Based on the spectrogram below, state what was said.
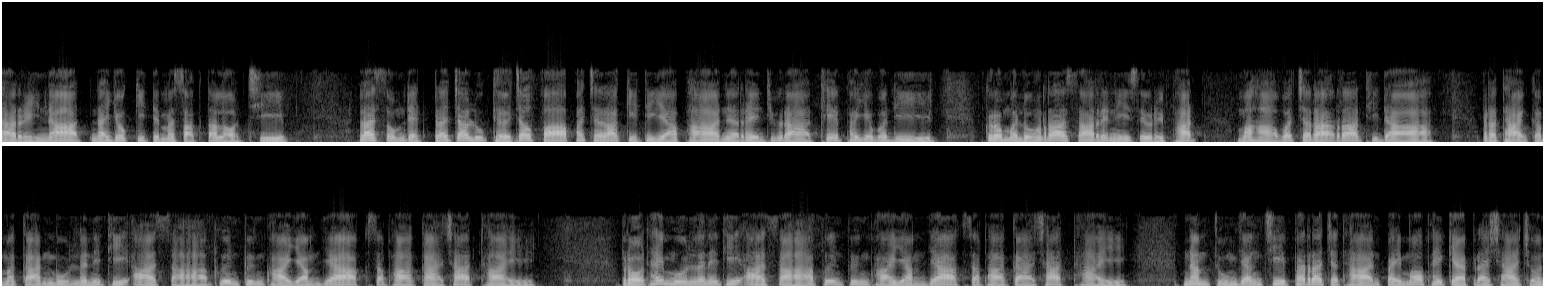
นารีนาถนายกกิติมศักดิ์ตลอดชีพ และสมเด็จพระเจ้าลูกเธอเจ้าฟ้าพัชรกิติยาภานเรนทิราเทพพยวดี กรมหลวงราชสารณีสิริพัฒน์มหาวชรราชธิดา ประธานกรรมการมูลนิธิอาสาเพื่อนพึ่งพายามยากสภากาชาติไทย โปรดให้มูลนิธิอาสาเพื่อนพึ่งพายำยากสภากาชาติไทย นำถุงยังชีพพระราชทานไปมอบให้แก่ประชาชน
